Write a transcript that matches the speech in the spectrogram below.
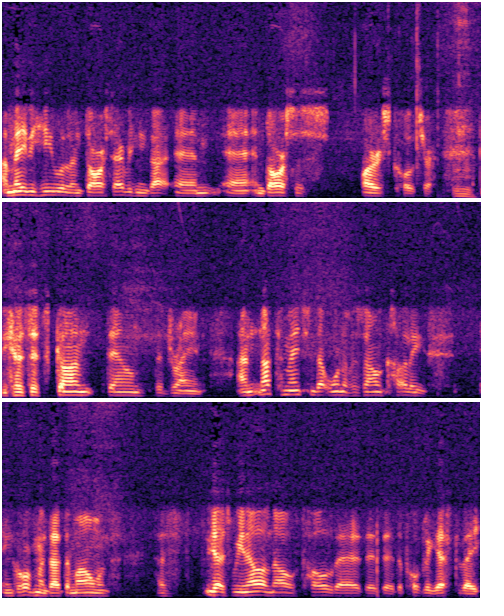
and maybe he will endorse everything that um, uh, endorses Irish culture because it's gone down the drain. And not to mention that one of his own colleagues in government at the moment has, yes, we all know, told uh, the, the, the public yesterday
